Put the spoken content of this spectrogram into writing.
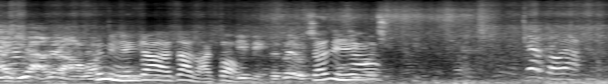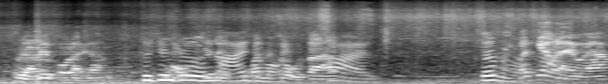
阿姨啊，是啊，我。新品人家大采购。新品，这个。真的啊。热狗了，不了热狗来了，这就是买什么？哎，这是什么？我掉来了。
